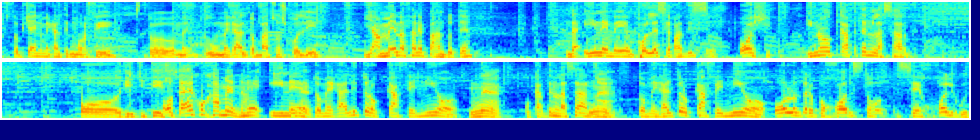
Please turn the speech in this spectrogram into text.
στο ποια είναι η μεγαλύτερη μορφή στο, με- του μεγάλου των μπάτσων σχολή. Για μένα θα είναι πάντοτε. Να- Είναι με πολλές απαντήσεις. Όχι. Είναι ο Κάπτεν Λασάρντ. Ο διοικητής. Ό, τα έχω χαμένα. Ναι, είναι Ναι. το μεγαλύτερο καφενείο. Ναι. Ο Κάπτεν Λασάρντ. Ναι. Το μεγαλύτερο καφενείο όλων των εποχών στο, σε Hollywood.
